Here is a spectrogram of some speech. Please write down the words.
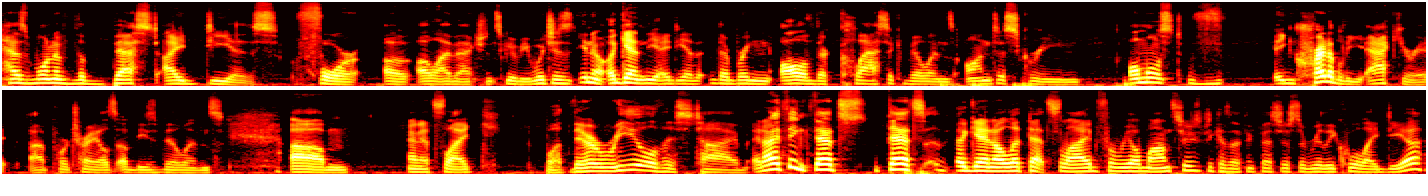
has one of the best ideas for a, a live action Scooby, which is you know again the idea that they're bringing all of their classic villains onto screen, almost v- incredibly accurate uh, portrayals of these villains, um, and it's like. But they're real this time, and I think that's that's again. I'll let that slide for real monsters because I think that's just a really cool idea.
